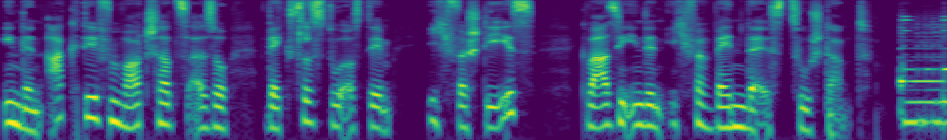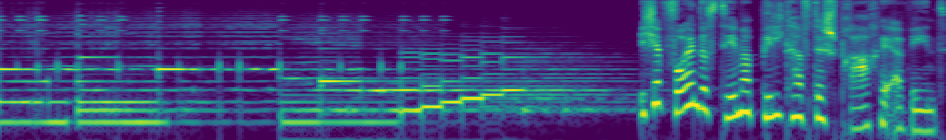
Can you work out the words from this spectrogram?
in den aktiven Wortschatz, also wechselst du aus dem Ich versteh's quasi in den Ich verwende es Zustand. Ich habe vorhin das Thema bildhafte Sprache erwähnt.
